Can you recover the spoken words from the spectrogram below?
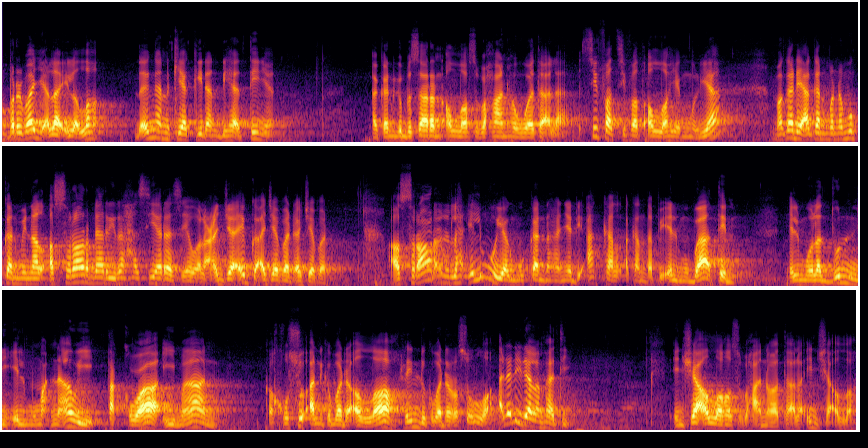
memperbanyak la ilallah dengan keyakinan di hatinya akan kebesaran Allah Subhanahu wa taala, sifat-sifat Allah yang mulia, maka dia akan menemukan minal asrar dari rahasia-rahasia wal ajaib keajaban-ajaban. Asrar adalah ilmu yang bukan hanya di akal akan tapi ilmu batin, ilmu ladunni, ilmu maknawi, takwa, iman, kekhusyuan kepada Allah, rindu kepada Rasulullah ada di dalam hati. Insyaallah Subhanahu wa taala, insyaallah.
